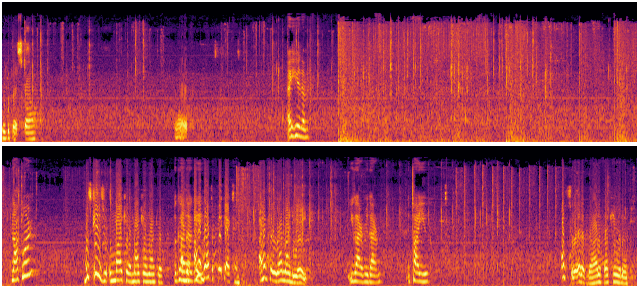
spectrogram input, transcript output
Look at that scar. Alright. I hear them. Knocked one? This kid is my kill, my kill, my kill. Okay, I, okay, I'm okay. about to pickaxe him. I have for 198. You got him, you got him. It's all you. I swear to God, if I came with a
